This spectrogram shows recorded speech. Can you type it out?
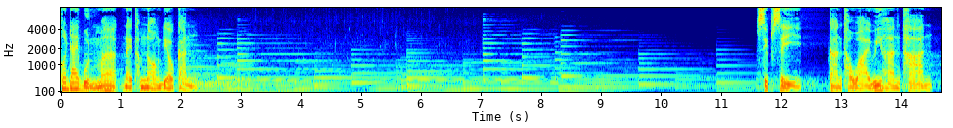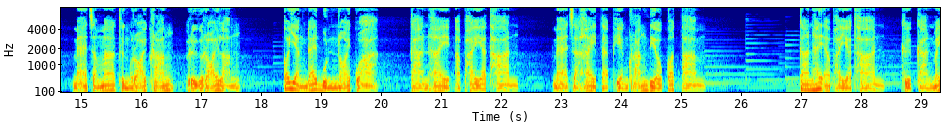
ก็ได้บุญมากในทำนองเดียวกัน 14. การถวายวิหารทาน แม้จะมากถึงร้อยครั้งหรือร้อยหลัง ก็ยังได้บุญน้อยกว่า การให้อภัยทาน แม้จะให้แต่เพียงครั้งเดียวก็ตาม การให้อภัยทานคือการไม่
